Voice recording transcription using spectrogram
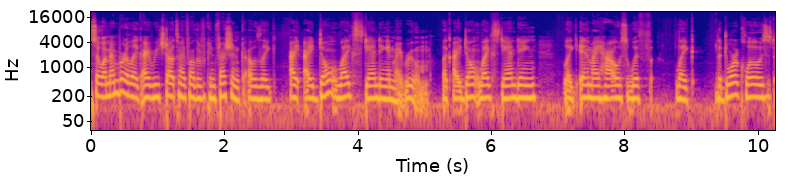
So I remember like I reached out to my father for confession. I was like, I, I don't like standing in my room. Like I don't like standing like in my house with like the door closed,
